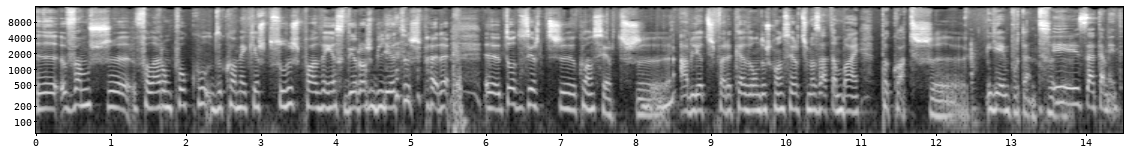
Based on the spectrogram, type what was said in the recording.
Uh, vamos uh, falar um pouco de como é que as pessoas podem aceder aos bilhetes para uh, todos estes concertos. Uhum. Há bilhetes para cada um dos concertos, mas há também pacotes e é importante. Exatamente.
